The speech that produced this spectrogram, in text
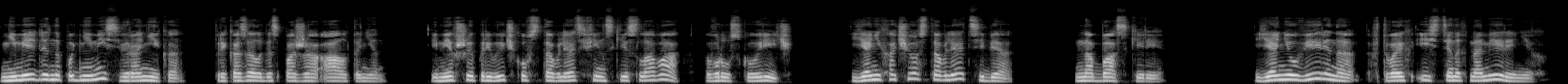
«Немедленно поднимись, Вероника», — приказала госпожа Алтанен, имевшая привычку вставлять финские слова в русскую речь. «Я не хочу оставлять тебя на Баскере. Я не уверена в твоих истинных намерениях.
